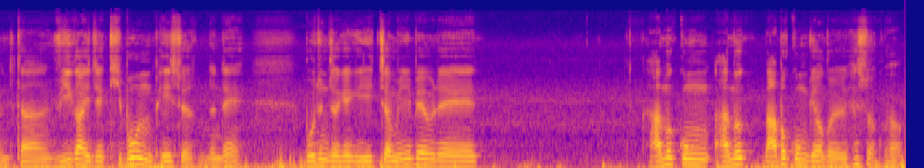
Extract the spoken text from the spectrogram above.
일단 위가 이제 기본 베이스였는데 모든 적에게 2.1배율의 암흑 공 암흑 마법 공격을 했었고요.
